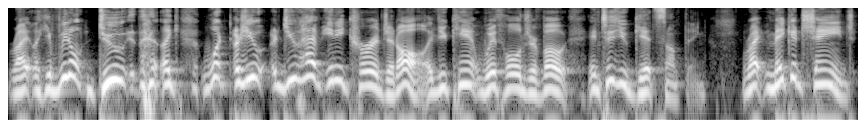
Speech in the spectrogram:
right? Like if we don't do like what are you do you have any courage at all if you can't withhold your vote until you get something, right? Make a change.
